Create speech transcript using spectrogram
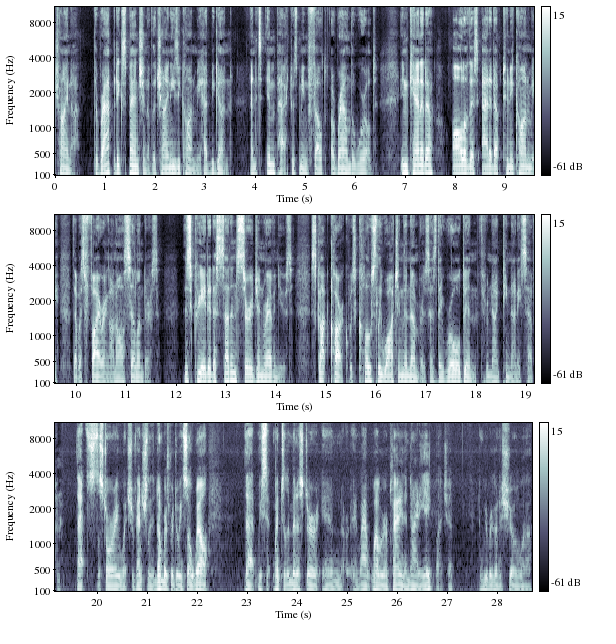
China. The rapid expansion of the Chinese economy had begun, and its impact was being felt around the world. In Canada, all of this added up to an economy that was firing on all cylinders. This created a sudden surge in revenues. Scott Clark was closely watching the numbers as they rolled in through 1997. That's the story which eventually the numbers were doing so well that we went to the minister in, while we were planning the 98 budget and we were going to show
